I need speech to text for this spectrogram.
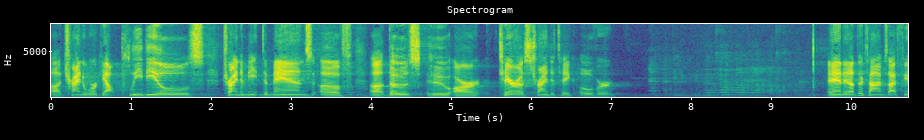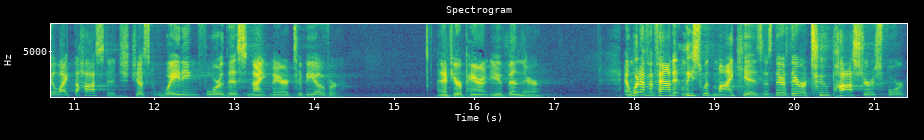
uh, trying to work out plea deals, trying to meet demands of uh, those who are terrorists trying to take over. And at other times, I feel like the hostage, just waiting for this nightmare to be over. And if you're a parent, you've been there. And what I've found, at least with my kids, is there, there are two postures for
